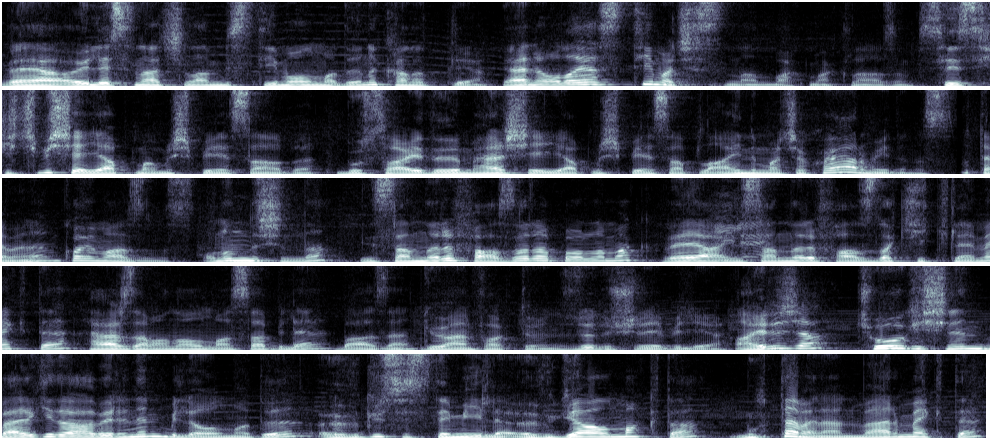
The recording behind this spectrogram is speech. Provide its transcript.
veya öylesine açılan bir Steam olmadığını kanıtlıyor. Yani olaya Steam açısından bakmak lazım. Siz hiçbir şey yapmamış bir hesabı bu saydığım her şeyi yapmış bir hesapla aynı maça koyar mıydınız? Muhtemelen koymazdınız. Onun dışında insanları fazla raporlamak veya insanları fazla kicklemek de her zaman olmasa bile bazen güven faktörünüzü düşürebiliyor. Ayrıca çoğu kişinin belki de haberinin bile olmadığı övgü sistemiyle övgü almak da muhtemelen vermek de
